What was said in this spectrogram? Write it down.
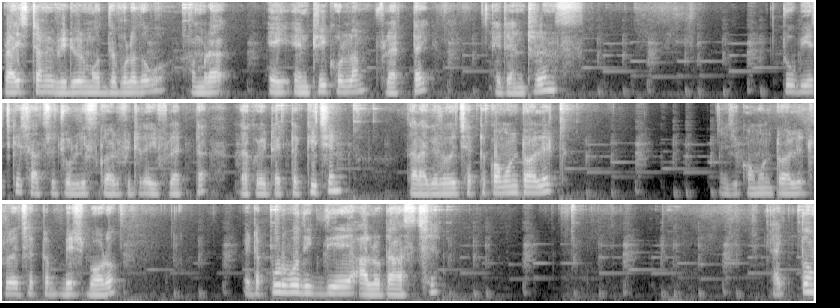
প্রাইসটা আমি ভিডিওর মধ্যে বলে দেবো। আমরা এই এন্ট্রি করলাম ফ্ল্যাটটায় এটা এন্ট্রেন্স টু বিএইচকে সাতশো চল্লিশ স্কোয়ার ফিটের এই ফ্ল্যাটটা দেখো এটা একটা কিচেন তার আগে রয়েছে একটা কমন টয়লেট এই যে কমন টয়লেট রয়েছে একটা বেশ বড়। এটা পূর্ব দিক দিয়ে আলোটা আসছে। একদম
